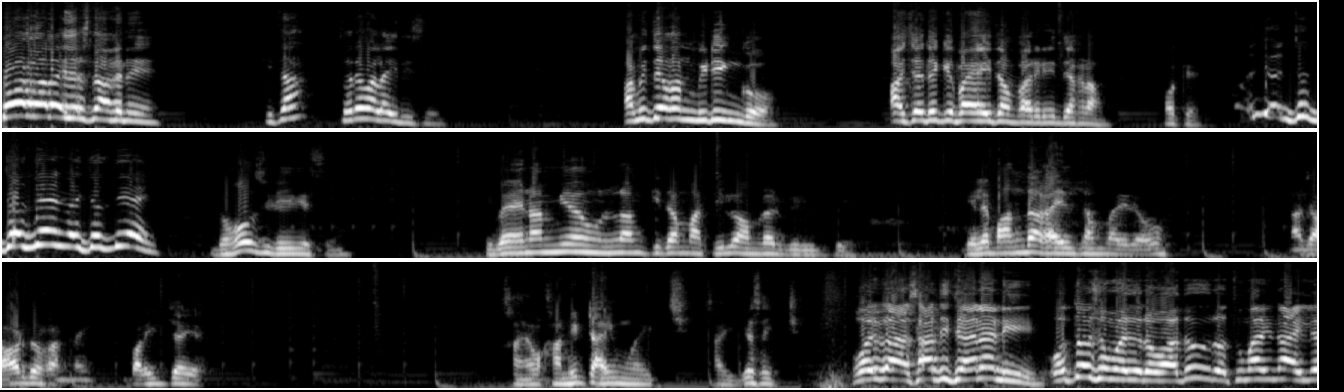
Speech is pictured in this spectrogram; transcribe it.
তোর বেলাই দিস না এখানে? কিতা? তোরে বেলাই দিছে। আমি তো এখন মিটিং গো। আচ্ছা দেখি ভাই আইতাম পারিনি দেখলাম ওকে জলদি আইন ভাই জলদি আইন। দখল ছুটে গেছে। এবার এনামিয়া শুনলাম কিতা মাতিলো আমরার বিরুদ্ধে। গেলে বান্দা খাইলতাম বাড়িরাও না যাওয়ার দরকার নাই বাড়ির যাই। খানি টাইম হয়েছে খাই গেছে ওই বা চা দিতে হয় না নি? অত সময় ধরো দৌড় তোমার না আইলে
